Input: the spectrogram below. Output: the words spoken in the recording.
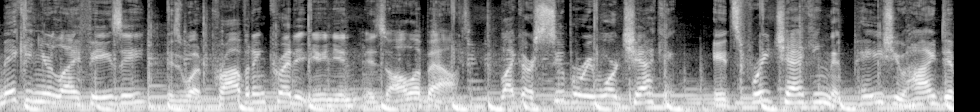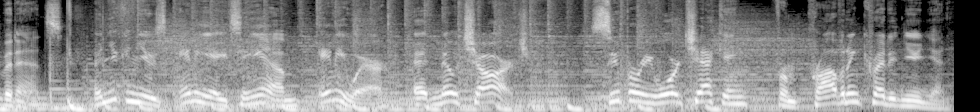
Making your life easy is what Provident Credit Union is all about. Like our Super Reward Checking. It's free checking that pays you high dividends, and you can use any ATM anywhere at no charge. Super Reward Checking from Provident Credit Union.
